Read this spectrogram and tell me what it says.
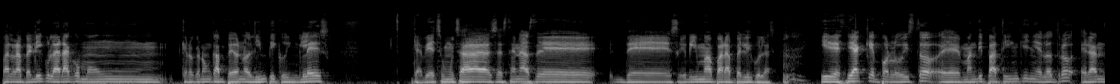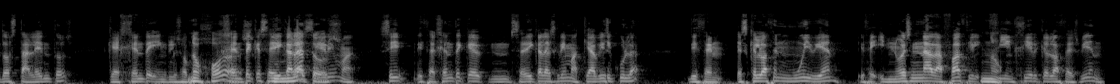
para la película era como un, creo que era un campeón olímpico inglés que había hecho muchas escenas de, de esgrima para películas. Y decía que, por lo visto, eh, Mandy Patinkin y el otro eran dos talentos que gente, incluso No jodas, gente que se dedica a la esgrima. Sí, dice gente que mm, se dedica a la esgrima, que ha visto película, dicen, es que lo hacen muy bien. Dice, y no es nada fácil No. fingir que lo haces bien.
